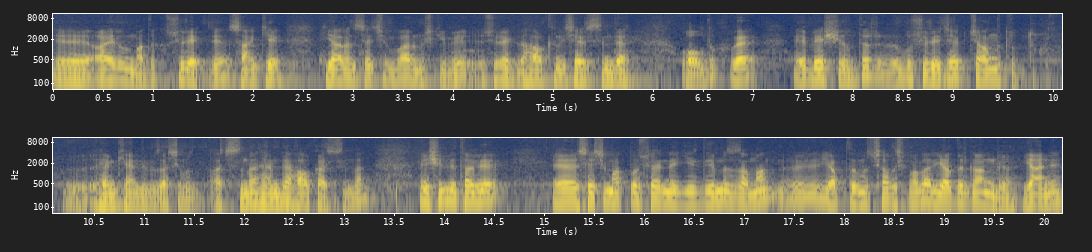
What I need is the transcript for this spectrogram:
e, ayrılmadık. Sürekli sanki yarın seçim varmış gibi sürekli halkın içerisinde olduk ve 5 yıldır e, bu süreci hep canlı tuttuk. E, Hem kendimiz açımız, açısından hem de halk açısından. E şimdi tabii e, seçim atmosferine girdiğimiz zaman e, yaptığımız çalışmalar yadırganmıyor. Yani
